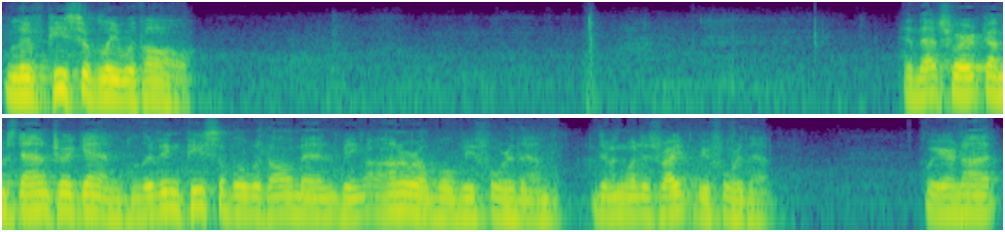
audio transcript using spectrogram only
live peaceably with all. And that's where it comes down to again living peaceable with all men, being honorable before them, doing what is right before them. We are not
